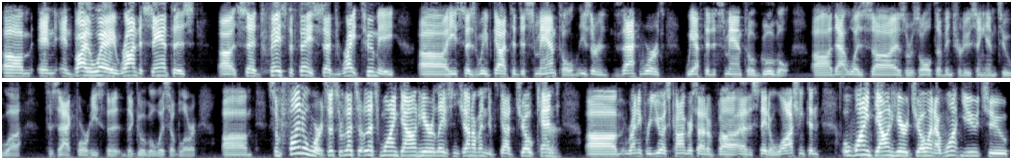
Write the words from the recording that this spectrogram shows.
Um, and and by the way, Ron DeSantis uh, said face to face, said right to me. Uh, he says we've got to dismantle. These are exact words. We have to dismantle Google. Uh, that was uh, as a result of introducing him to uh, to Zach Vorhies, the the Google whistleblower. Um, some final words. Let's let's let's wind down here, ladies and gentlemen. You've got Joe Kent uh, running for U.S. Congress out of, uh, out of the state of Washington. We'll wind down here, Joe, and I want you to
